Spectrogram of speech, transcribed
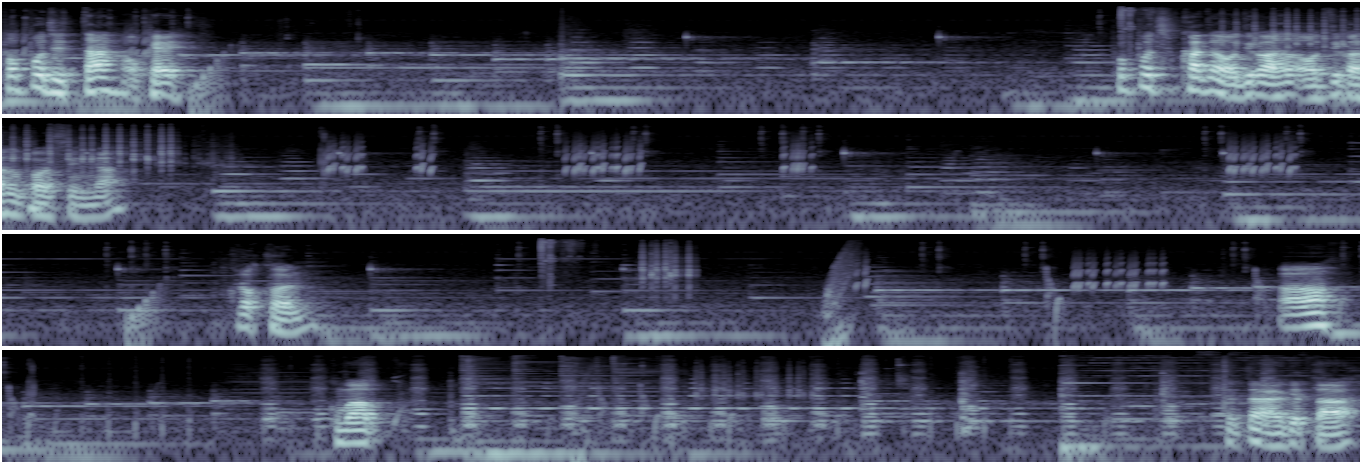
포포지타? 오케이. 포포칩 카드 어디 가서 어디 가서 구할 수 있냐? 그렇군. 어. 고맙. 일단 알겠다.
